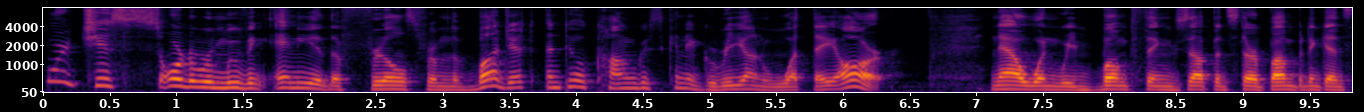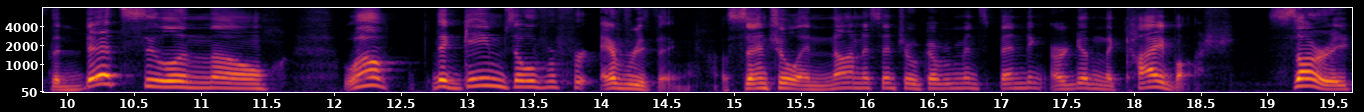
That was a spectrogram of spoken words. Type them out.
We're just sort of removing any of the frills from the budget until Congress can agree on what they are. Now when we bump things up and start bumping against the debt ceiling though, well, the game's over for everything. Essential and non-essential government spending are getting the kibosh. Sorry,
